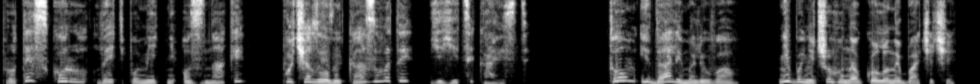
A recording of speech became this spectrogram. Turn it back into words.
проте скоро ледь помітні ознаки почали виказувати її цікавість. Том і далі малював, ніби нічого навколо не бачачи.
